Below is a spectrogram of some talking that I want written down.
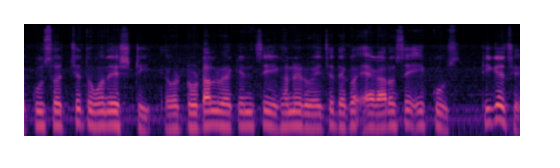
একুশ হচ্ছে তোমাদের এসটি এবার টোটাল ভ্যাকেন্সি এখানে রয়েছে, দেখো এগারোশো একুশ, ঠিক আছে?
